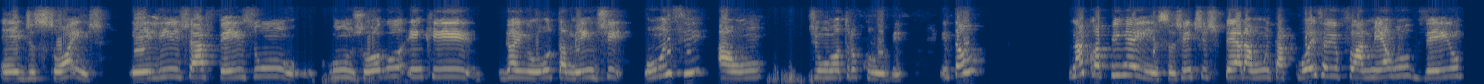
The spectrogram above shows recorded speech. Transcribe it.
edições, ele já fez um, um jogo em que ganhou também de 11 a 1 de um outro clube. Então, na Copinha é isso, a gente espera muita coisa e o Flamengo veio.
